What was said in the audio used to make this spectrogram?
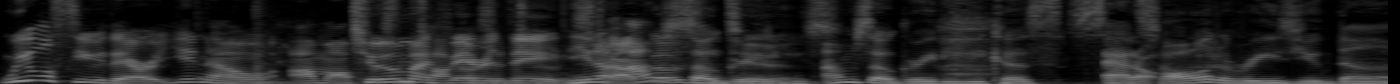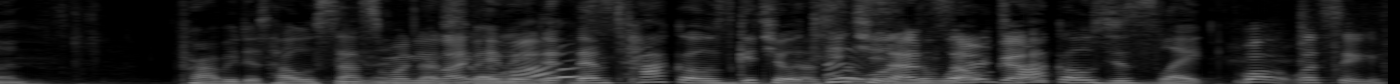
We will see you there. You know, I'm all Two for of my tacos favorite and things. tunes. You know, I'm so greedy. tunes. I'm so greedy because out of so all good. the reads you've done, probably this whole season, That's the one you That's like baby, the one. th- most? them tacos get your That's attention. one. The Sounds word so tacos just like Well, let's see.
